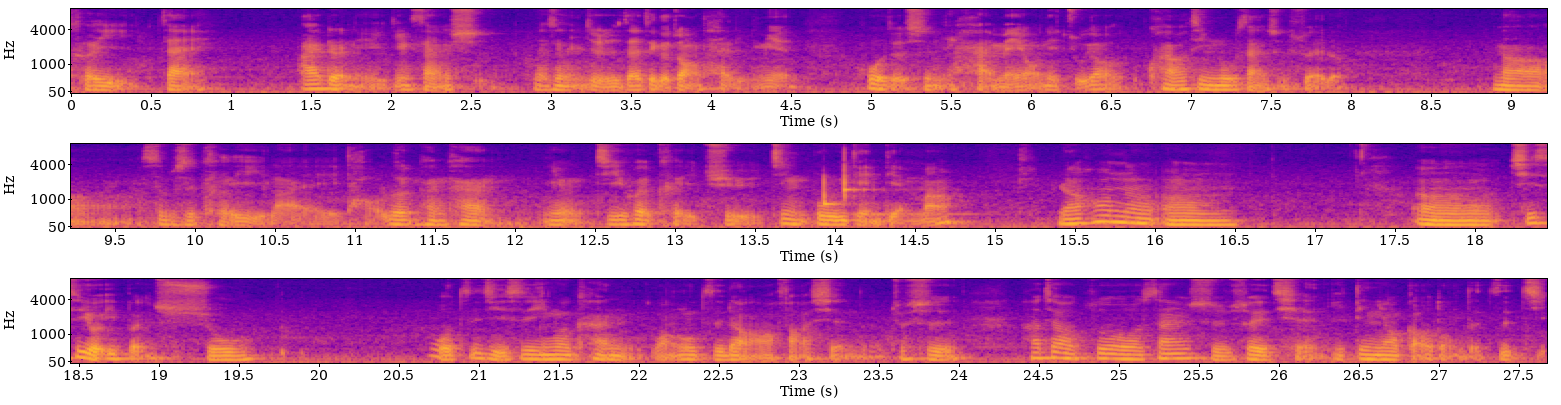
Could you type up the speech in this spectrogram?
可以在 either 你已经三十，但是你就是在这个状态里面，或者是你还没有，你主要快要进入三十岁了。那是不是可以来讨论看看，你有机会可以去进步一点点吗？然后呢，嗯嗯，其实有一本书，我自己是因为看网络资料而发现的，就是它叫做《三十岁前一定要搞懂的自己》。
